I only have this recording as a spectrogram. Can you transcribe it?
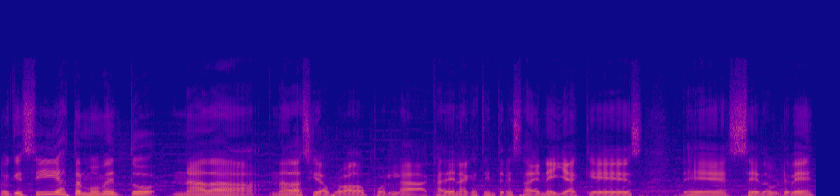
Lo que sí, hasta el momento, nada, nada ha sido aprobado por la cadena que está interesada en ella, que es de CW.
